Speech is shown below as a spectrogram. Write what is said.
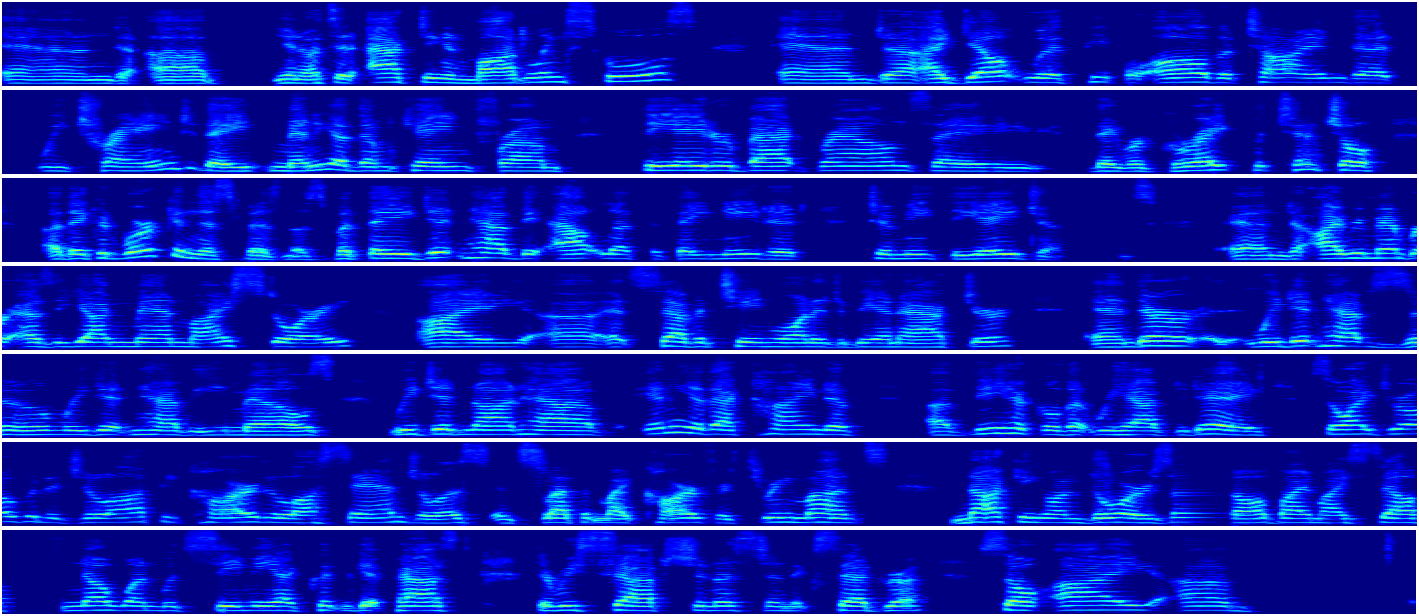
And, uh, you know, it's at acting and modeling schools. And uh, I dealt with people all the time that we trained. They, many of them came from theater backgrounds. They, they were great potential. Uh, they could work in this business, but they didn't have the outlet that they needed to meet the agents And I remember as a young man, my story. I, uh, at 17, wanted to be an actor. And there, we didn't have Zoom, we didn't have emails, we did not have any of that kind of uh, vehicle that we have today. So I drove in a jalopy car to Los Angeles and slept in my car for three months, knocking on doors all by myself. No one would see me. I couldn't get past the receptionist and etc. So I um,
